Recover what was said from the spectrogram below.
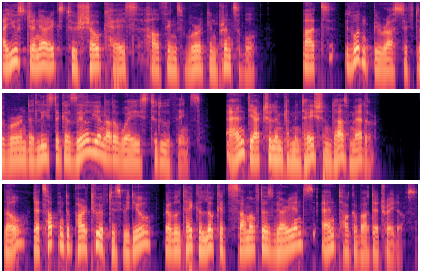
I use generics to showcase how things work in principle. But it wouldn't be Rust if there weren't at least a gazillion other ways to do things. And the actual implementation does matter. So let's hop into part 2 of this video, where we'll take a look at some of those variants and talk about their trait-offs.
